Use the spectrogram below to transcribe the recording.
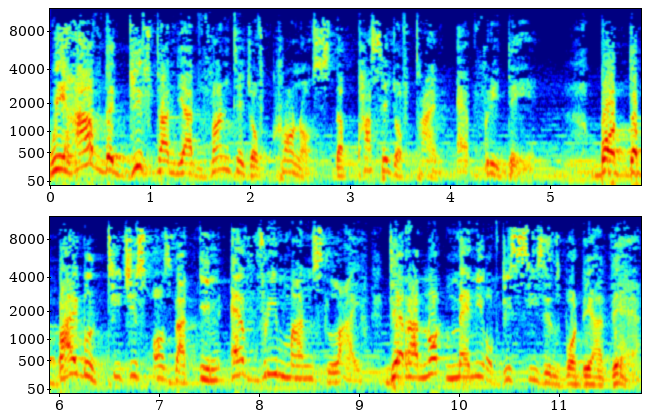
we have the gift and the advantage of chronos, the passage of time every day. But the Bible teaches us that in every man's life, there are not many of these seasons, but they are there.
